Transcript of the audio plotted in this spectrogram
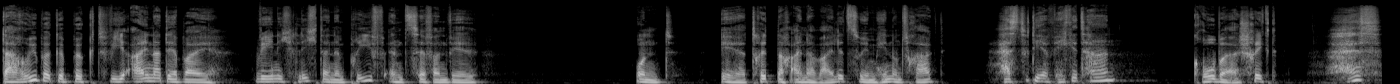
darüber gebückt, wie einer, der bei wenig Licht einen Brief entziffern will. Und er tritt nach einer Weile zu ihm hin und fragt, Hast du dir wehgetan? Gruber erschrickt. Was?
